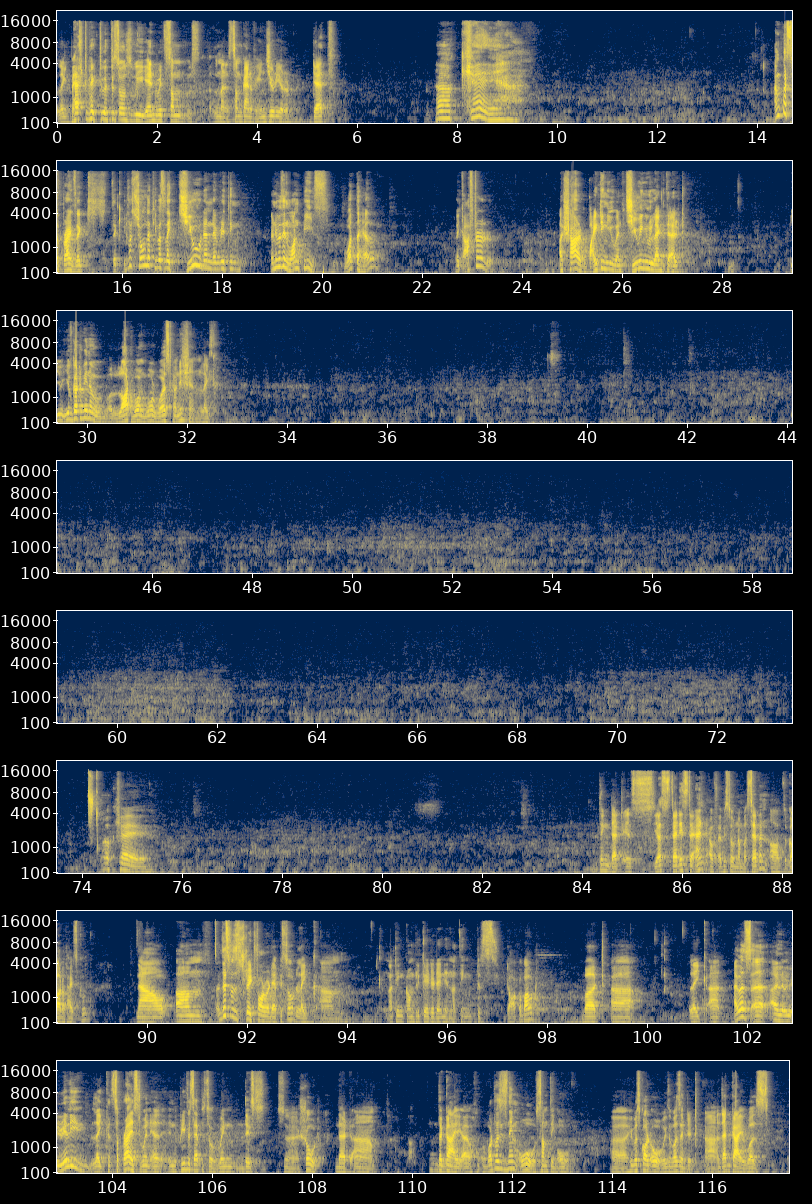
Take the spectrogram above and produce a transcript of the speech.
like back to back two episodes, we end with some some kind of injury or death. Okay. I'm quite surprised. Like, like it was shown that he was like chewed and everything, and he was in one piece. What the hell? Like after a shark biting you and chewing you like that, you, you've got to be in a, a lot more, more worse condition. Like Okay. I think that is yes that is the end of episode number seven of the god of high school now um, this was a straightforward episode like um, nothing complicated and nothing to talk about but uh, like uh, I was uh, I really like surprised when uh, in the previous episode when this uh, showed that um, the guy uh, what was his name? Oh something oh he was called oh wasn't it? That guy was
